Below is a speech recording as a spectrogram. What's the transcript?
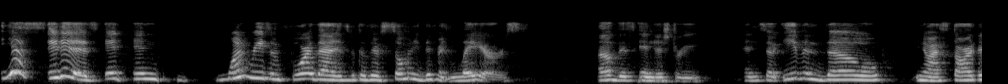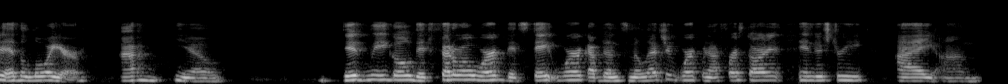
yes, it is. It and one reason for that is because there's so many different layers of this industry. And so even though, you know, I started as a lawyer, I've, you know, did legal, did federal work, did state work. I've done some electric work when I first started industry. I, um,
